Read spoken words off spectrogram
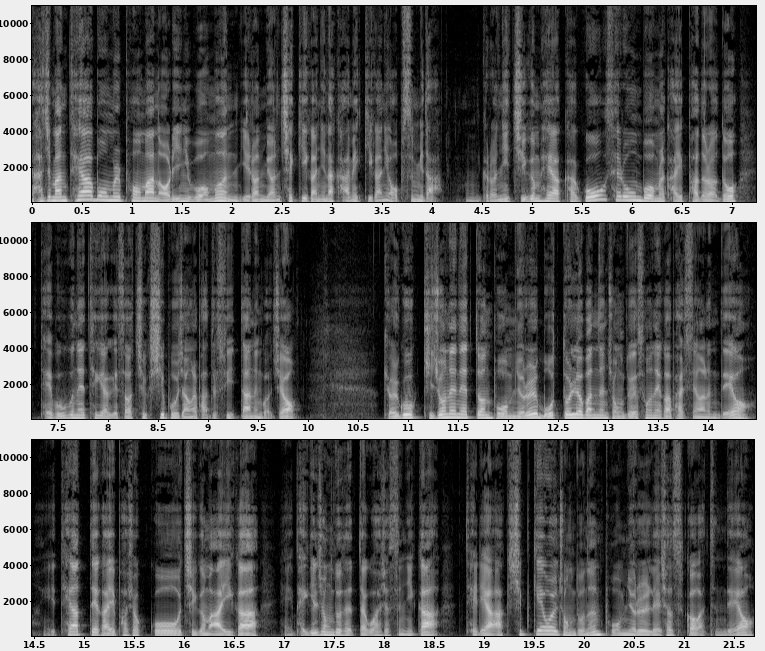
하지만 태아보험을 포함한 어린이 보험은 이런 면책 기간이나 감액 기간이 없습니다. 음, 그러니 지금 해약하고 새로운 보험을 가입하더라도 대부분의 특약에서 즉시 보장을 받을 수 있다는 거죠. 결국 기존에 냈던 보험료를 못 돌려받는 정도의 손해가 발생하는데요. 태아 때 가입하셨고 지금 아이가 100일 정도 됐다고 하셨으니까 대략 10개월 정도는 보험료를 내셨을 것 같은데요.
